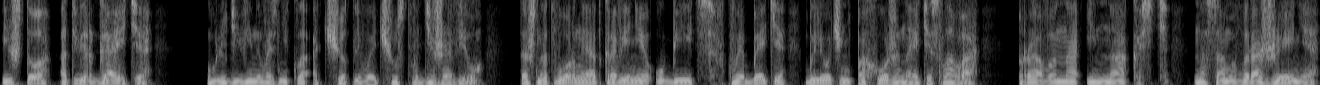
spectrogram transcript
и что отвергаете». У Людивины возникло отчетливое чувство дежавю — Тошнотворные откровения убийц в Квебеке были очень похожи на эти слова. Право на инакость, на самовыражение,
